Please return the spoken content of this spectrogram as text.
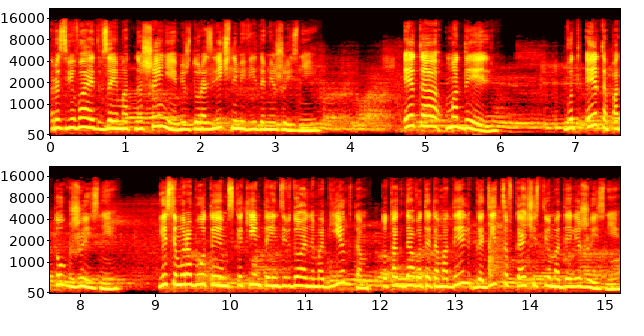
развивает взаимоотношения между различными видами жизни. Это модель. Вот это поток жизни. Если мы работаем с каким-то индивидуальным объектом, то тогда вот эта модель годится в качестве модели жизни.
